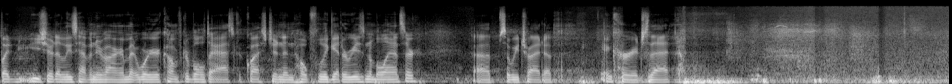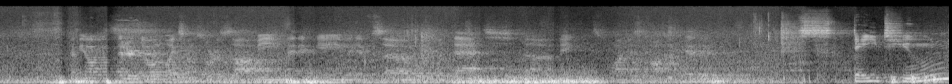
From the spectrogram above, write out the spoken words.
but you should at least have an environment where you're comfortable to ask a question and hopefully get a reasonable answer. Uh, so we try to encourage that. Have you all considered doing like some sort of zombie meta game? And if so, would that uh, make these watches cost prohibitive? Stay tuned.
